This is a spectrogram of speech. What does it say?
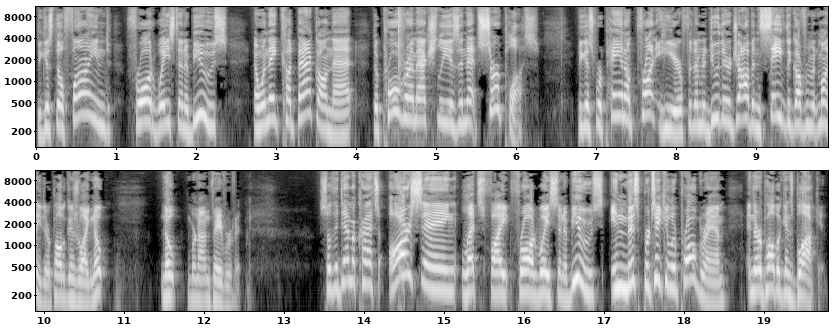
because they'll find fraud, waste, and abuse. And when they cut back on that, the program actually is a net surplus because we're paying up front here for them to do their job and save the government money. The Republicans are like, nope, nope, we're not in favor of it. So the Democrats are saying, let's fight fraud, waste, and abuse in this particular program, and the Republicans block it.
